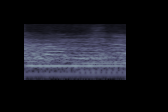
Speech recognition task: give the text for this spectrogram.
Tchau.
